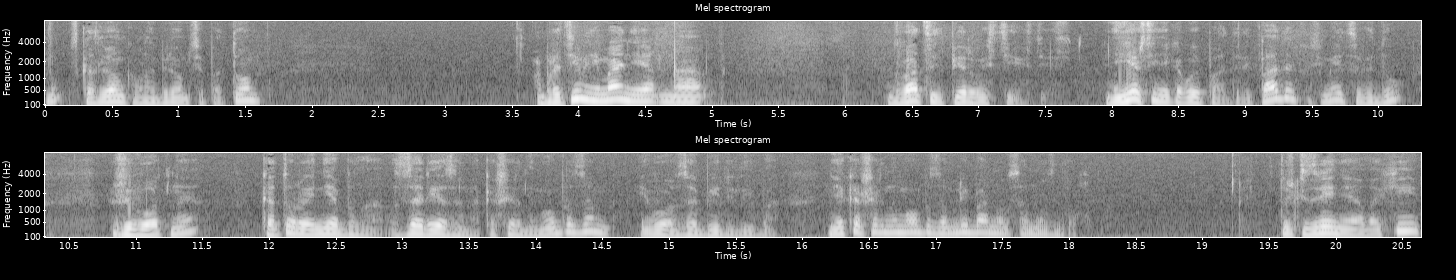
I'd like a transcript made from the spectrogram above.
Ну, с козленком разберемся потом. Обратим внимание на 21 стих здесь. Не ешьте никакой падали. Падаль имеется в виду животное, которое не было зарезано кошерным образом, его забили либо не кошерным образом, либо оно само сдохло. С точки зрения Аллахи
